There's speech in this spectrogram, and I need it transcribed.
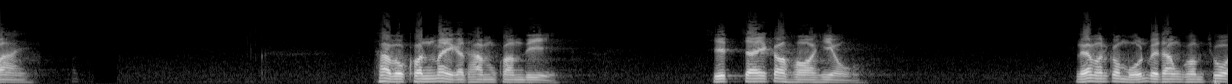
บาย ถ้าบุคคลไม่กระทำความดี จิตใจก็ห่อเหี่ยว แล้วมันก็หมุนไปทำความชั่ว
